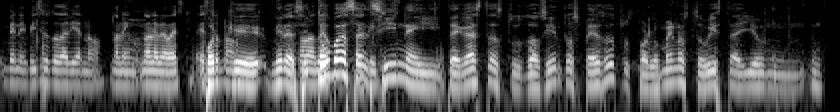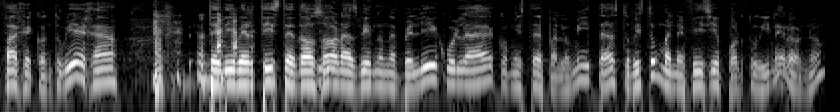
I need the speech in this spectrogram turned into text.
beneficios todavía no, no le, no le veo esto. esto Porque, no, mira, no si tú veo vas al cine y te gastas tus 200 pesos, pues por lo menos tuviste ahí un, un faje con tu vieja, te divertiste dos horas viendo una película, comiste palomitas, tuviste un beneficio por tu dinero, ¿no?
